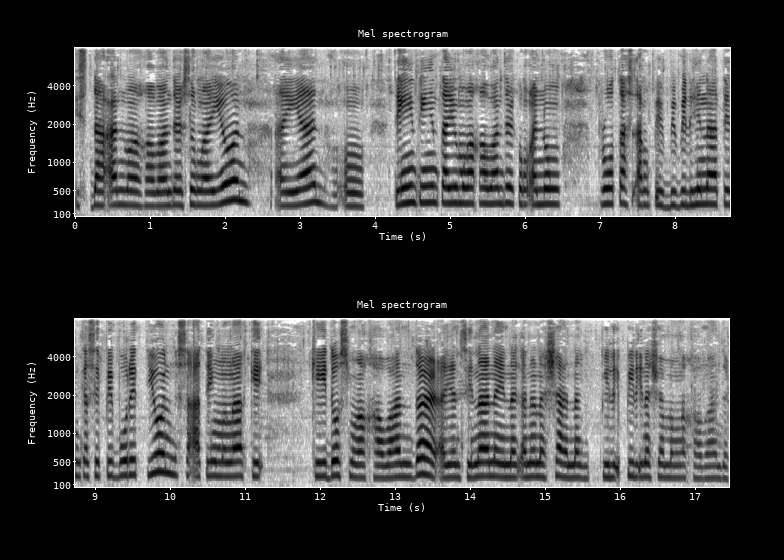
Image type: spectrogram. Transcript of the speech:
isdaan mga kawander. So ngayon, ayan, oh, tingin-tingin tayo mga kawander kung anong prutas ang bibilihin natin kasi favorite yun sa ating mga ki kidos mga kawander. Ayan si nanay, nag-ano na siya, nagpili-pili na siya mga kawander.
